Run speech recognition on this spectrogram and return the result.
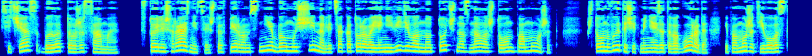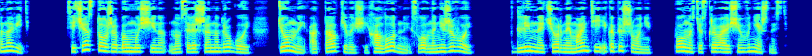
Сейчас было то же самое. С той лишь разницей, что в первом сне был мужчина, лица которого я не видела, но точно знала, что он поможет, что он вытащит меня из этого города и поможет его восстановить. Сейчас тоже был мужчина, но совершенно другой. Темный, отталкивающий, холодный, словно неживой. В длинной черной мантии и капюшоне, полностью скрывающем внешность.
